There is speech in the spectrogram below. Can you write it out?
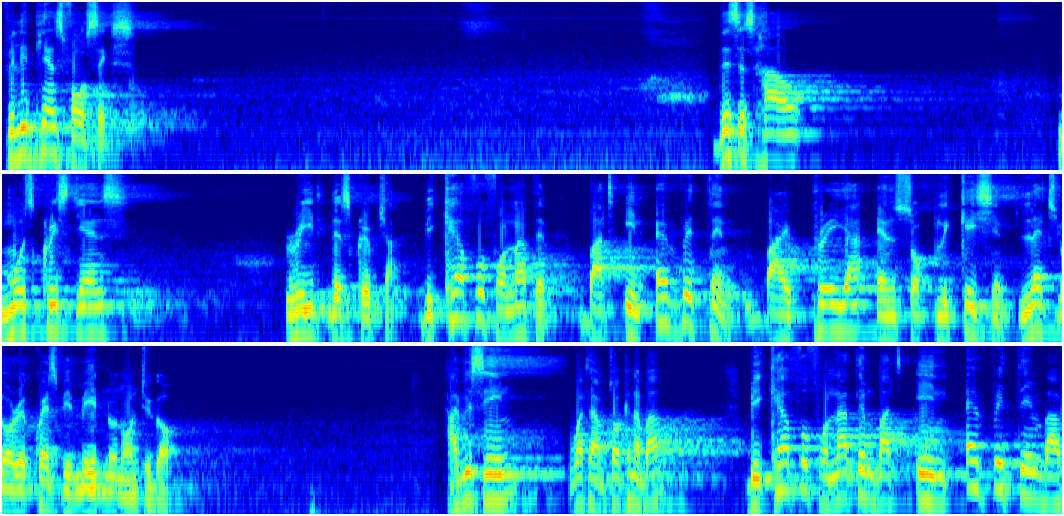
Philippians 4 6. This is how most Christians read the scripture. Be careful for nothing, but in everything by prayer and supplication, let your request be made known unto God. Have you seen what I'm talking about? Be careful for nothing, but in everything by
